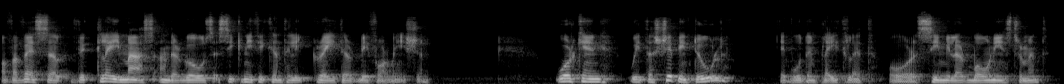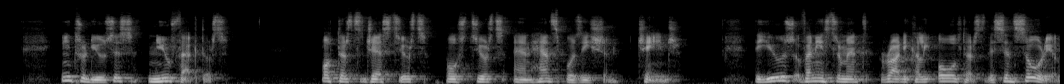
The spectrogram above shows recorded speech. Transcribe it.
of a vessel, the clay mass undergoes significantly greater deformation. Working with a shaping tool, a wooden platelet, or a similar bone instrument, introduces new factors. Potter's gestures, postures, and hands position change. The use of an instrument radically alters the sensorial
